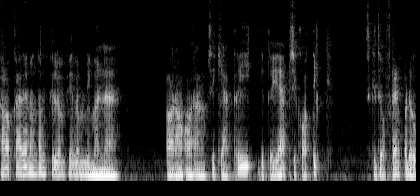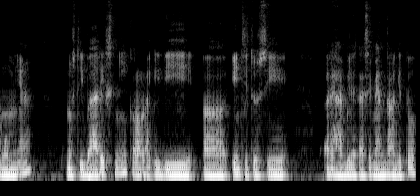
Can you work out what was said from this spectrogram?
kalau kalian nonton film-film di mana orang-orang psikiatrik gitu ya psikotik skizofren pada umumnya mesti baris nih kalau lagi di uh, institusi rehabilitasi mental gitu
